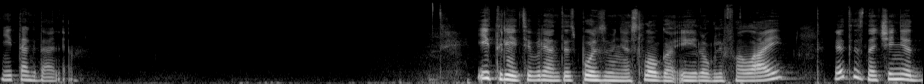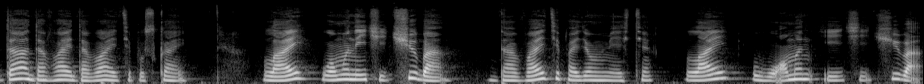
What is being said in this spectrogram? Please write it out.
и так далее. И третий вариант использования слога и иероглифа лай – это значение «да, давай, давайте, пускай». Лай, woman ичи чуба. Давайте пойдем вместе. Лай, woman ичи чуба.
